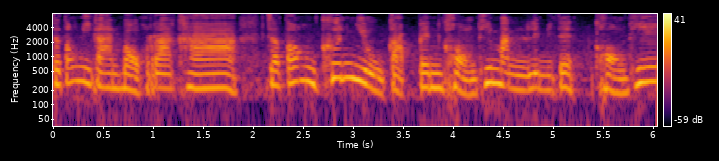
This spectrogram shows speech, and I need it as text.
จะต้องมีการบอกราคา จะต้องขึ้นอยู่กับเป็นของที่มันลิมิเต็ดของที่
